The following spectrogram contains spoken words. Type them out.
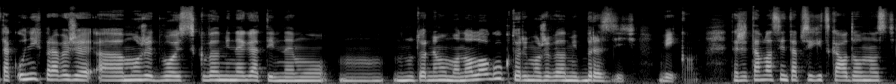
tak u nich práve, že môže dôjsť k veľmi negatívnemu mm, vnútornému monológu, ktorý môže veľmi brzdiť výkon. Takže tam vlastne tá psychická odolnosť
